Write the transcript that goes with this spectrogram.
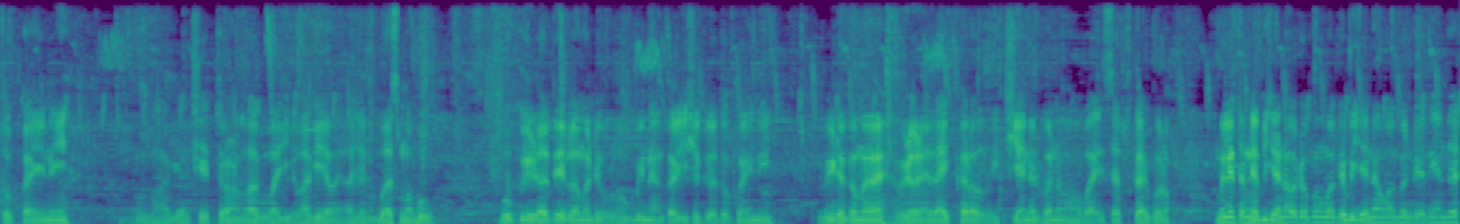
તો કંઈ નહીં, વાગ્યા છે, ત્રણ વાગી વાગી આવ્યા છે અને બસમાં બહુ બહુ ભીડ હતી એટલા માટે વ્લોગ બી ના કરી શક્યો તો કંઈ નહીં. વીડિયો ગમે વિડીયોને લાઇક કરો ચેનલ પર નવા હોય સબસ્ક્રાઈબ કરો. મળીએ તમને બીજા નવા ટોપિકમાં કે બીજા નવા ઘંટેની અંદર.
